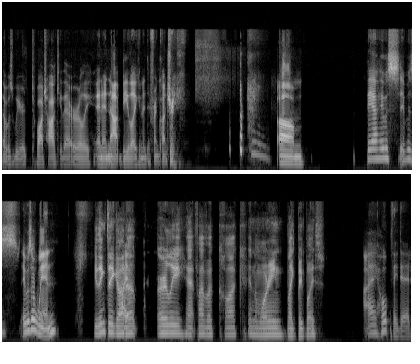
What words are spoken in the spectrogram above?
That was weird to watch hockey that early and it not be like in a different country. um but yeah, it was it was it was a win. You think they got I- up early at five o'clock in the morning like big boys? I hope they did.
